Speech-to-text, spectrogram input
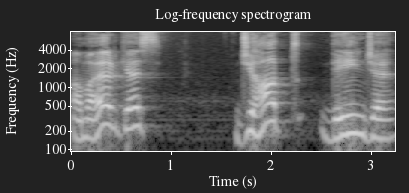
Ama herkes cihat deyince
